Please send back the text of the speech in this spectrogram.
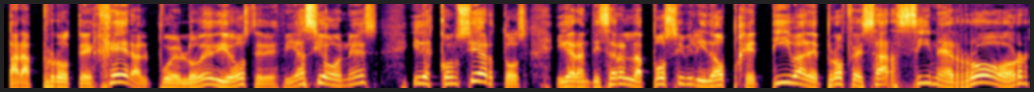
para proteger al pueblo de Dios de desviaciones y desconciertos y garantizar la posibilidad objetiva de profesar sin error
